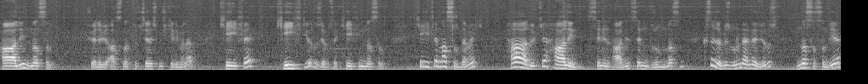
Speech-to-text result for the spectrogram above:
Halin nasıl? Şöyle bir aslında Türkçeleşmiş kelimeler. Keyfe keyif diyoruz ya mesela keyfin nasıl? Keyfe nasıl demek? Halüke halin. Senin halin, senin durumun nasıl? Kısaca biz bunu ne, diyoruz? Nasılsın diye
